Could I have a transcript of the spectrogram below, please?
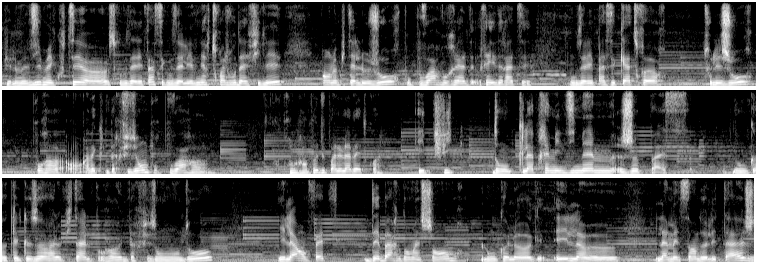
Puis elle me dit Mais écoutez, euh, ce que vous allez faire, c'est que vous allez venir trois jours d'affilée en hôpital de jour pour pouvoir vous réhyd- réhydrater. Vous allez passer quatre heures tous les jours pour, avec une perfusion pour pouvoir reprendre un peu du poil de la bête, quoi. Et puis, donc l'après-midi même, je passe donc euh, quelques heures à l'hôpital pour euh, une perfusion d'eau. Et là, en fait, débarque dans ma chambre l'oncologue et la médecin de l'étage,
